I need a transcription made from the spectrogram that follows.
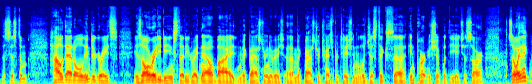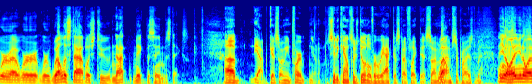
the system. How that all integrates is already being studied right now by McMaster, Innovation, uh, McMaster Transportation Logistics uh, in partnership with the HSR. So I think we're, uh, we're, we're well established to not make the same mistakes. Uh, yeah, because I mean, for you know, city councilors don't overreact to stuff like this, so I'm Well- I'm surprised. But You know, you know, I,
